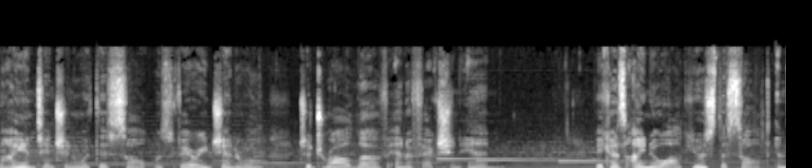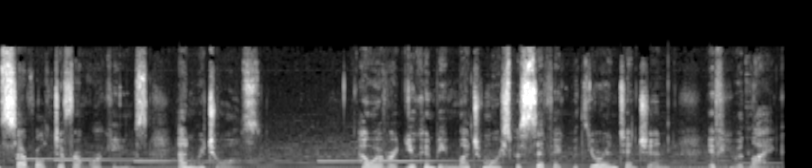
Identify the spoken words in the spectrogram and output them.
My intention with this salt was very general to draw love and affection in, because I know I'll use the salt in several different workings and rituals. However, you can be much more specific with your intention if you would like.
